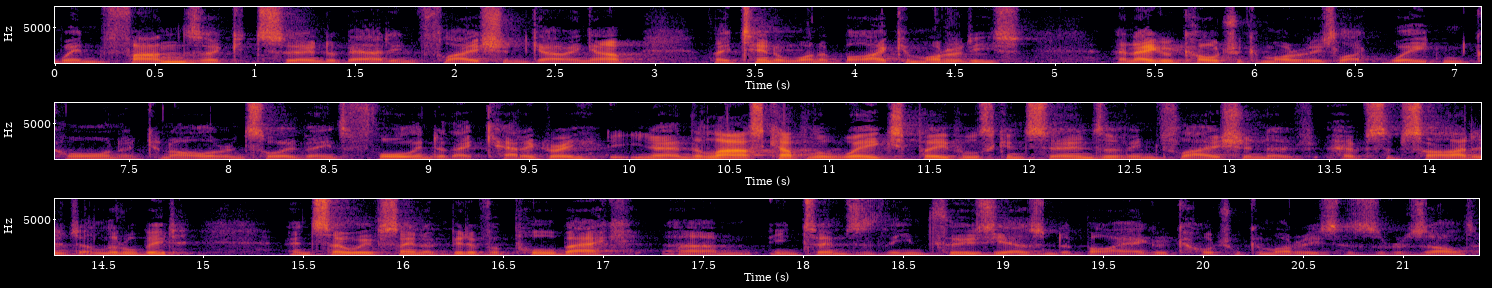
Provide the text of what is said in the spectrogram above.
when funds are concerned about inflation going up, they tend to want to buy commodities. And agricultural commodities like wheat and corn and canola and soybeans fall into that category. You know, in the last couple of weeks, people's concerns of inflation have, have subsided a little bit. And so we've seen a bit of a pullback um, in terms of the enthusiasm to buy agricultural commodities as a result.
